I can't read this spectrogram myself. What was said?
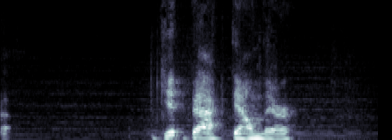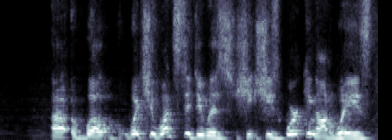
uh, get back down there. Uh, well, what she wants to do is she, she's working on ways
